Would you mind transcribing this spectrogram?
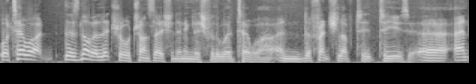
Well, terroir, there's not a literal translation in English for the word terroir, and the French love to, to use it. Uh, and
